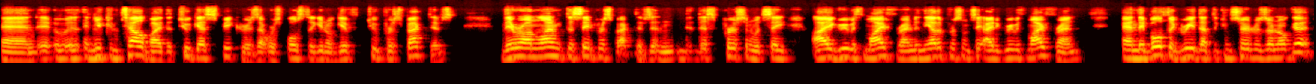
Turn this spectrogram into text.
and it, and you can tell by the two guest speakers that were supposed to you know give two perspectives. They were online with the same perspectives, and this person would say, "I agree with my friend," and the other person would say, "I'd agree with my friend," and they both agreed that the conservatives are no good.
